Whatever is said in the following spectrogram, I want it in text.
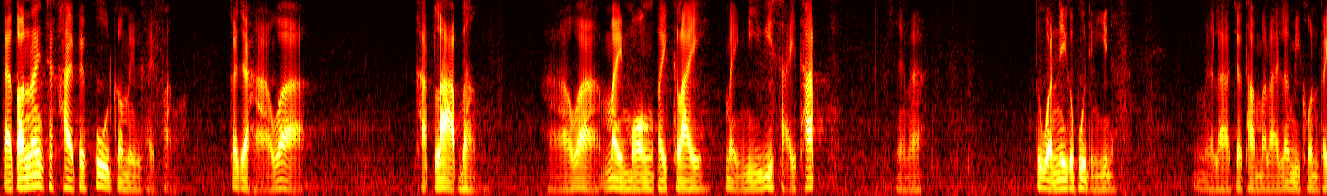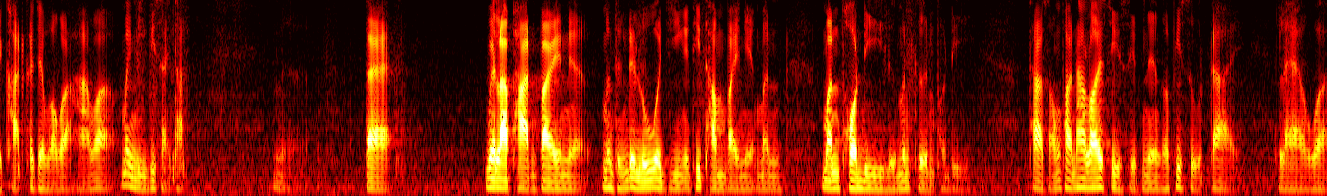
แต่ตอนนั้นจะใครไปพูดก็ไม่มีใครฟัง ก็จะหาว่าขัดลาบบ้าง หาว่าไม่มองไปไกล ไม่มีวิสัยทัศน์ใช่ไหมทุกวันนี้ก็พูดอย่างนี้นะเวลาจะทำอะไรแล้วมีคนไปขัดก็จะบอกว่าหาว่าไม่มีวิสัยทัศน์ แต่เวลาผ่านไปเนี่ยมันถึงได้รู้ว่าจริงที่ทำไปเนี่ยมันมันพอดีหรือมันเกินพอดี ถ้า 2,540 เนี่ยก็พิสูจน์ได้แล้วว่า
